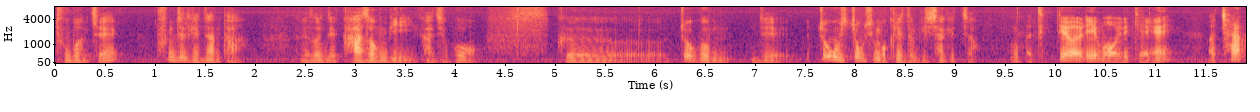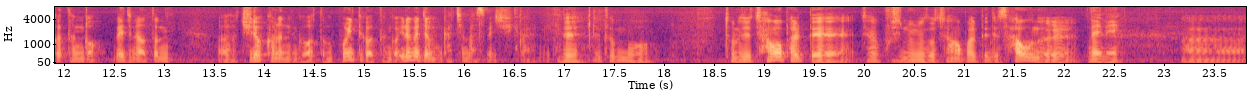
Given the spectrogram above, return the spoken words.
두 번째 품질 괜찮다. 그래서 이제 가성비 가지고 그 조금 이제 조금씩 조금씩 먹히게 들기 시작했죠. 음, 특별히 뭐 이렇게 어, 철학 같은 거 내지는 어떤 어, 주력하는 그 어떤 포인트 같은 거 이런 거 좀 같이 말씀해 주시기 바랍니다. 네, 하여튼 뭐 저는 이제 창업할 때 제가 96년도 창업할 때 이제 사운을 네네. 아,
